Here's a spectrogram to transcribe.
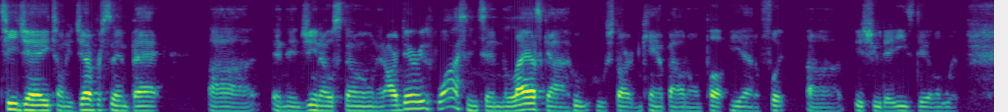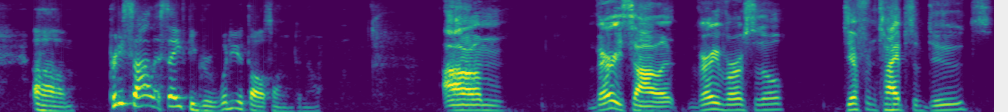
TJ, Tony Jefferson back, uh, and then Geno Stone and Ar'Darius Washington, the last guy who who started camp out on pup. He had a foot uh, issue that he's dealing with. Um, pretty solid safety group. What are your thoughts on them, Denard? Um, very solid, very versatile, different types of dudes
